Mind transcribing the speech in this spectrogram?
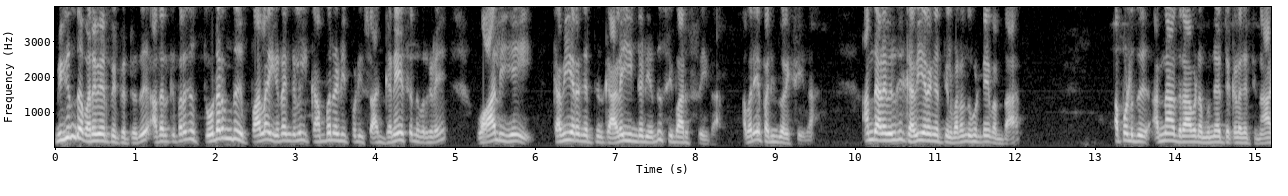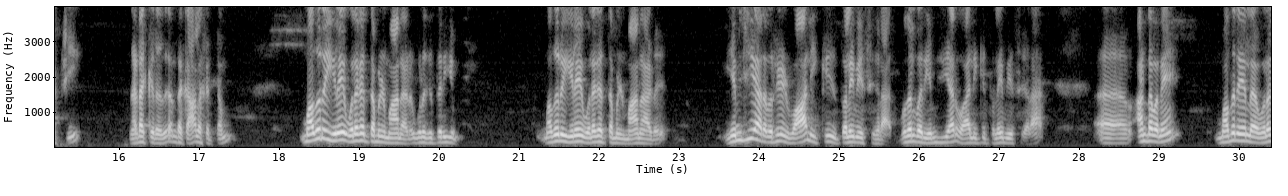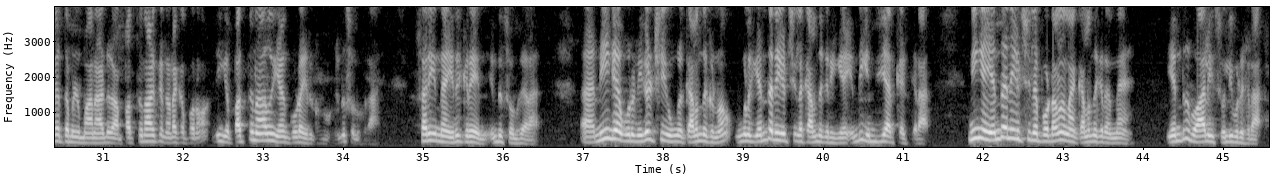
மிகுந்த வரவேற்பை பெற்றது. அதற்கு பிறகு தொடர்ந்து பல இடங்களில் கம்பனடிப்படி சா கணேசன் அவர்களே வாலியை கவியரங்கத்திற்கு அழையுங்கள் என்று சிபாரிசு செய்தார். அவரே பரிந்துரை செய்தார். அந்த அளவிற்கு கவியரங்கத்தில் வளர்ந்து கொண்டே வந்தார். அப்பொழுது அண்ணா திராவிட முன்னேற்றக் கழகத்தின் ஆட்சி நடக்கிறது அந்த காலகட்டம். மதுரையிலே உலகத்தமிழ் மாநாடு உங்களுக்கு தெரியும். மதுரையிலே உலகத்தமிழ் மாநாடு. எம்ஜிஆர் அவர்கள் வாலிக்கு தொலைபேசுகிறார். முதல்வர் எம்ஜிஆர் வாலிக்கு தொலைபேசுகிறார். ஆண்டவனே மதுரையில் உலகத்தமிழ் மாநாடு நான் பத்து நாளுக்கு நடக்க போகிறோம் நீங்கள் பத்து நாளும் என் கூட இருக்கணும் என்று சொல்கிறார். சரி நான் இருக்கிறேன் என்று சொல்கிறார். நீங்கள் ஒரு நிகழ்ச்சி உங்களுக்கு கலந்துக்கணும். உங்களுக்கு எந்த நிகழ்ச்சியில் கலந்துக்கிறீங்க என்று எம்ஜிஆர் கேட்கிறார். நீங்கள் எந்த நிகழ்ச்சியில் போட்டாலும் நான் கலந்துக்கிறேன்னு என்று வாலி சொல்லிவிடுகிறார்.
